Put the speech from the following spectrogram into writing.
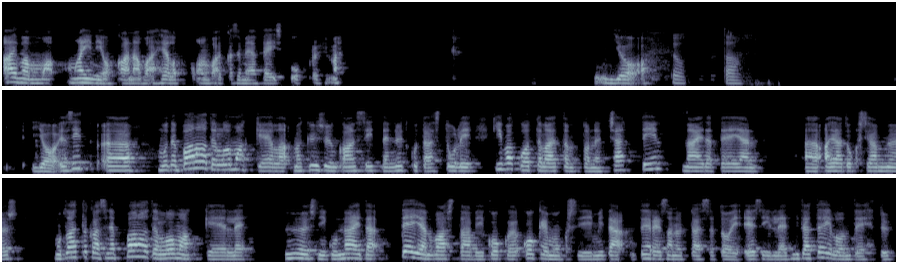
aivan ma- mainio kanava, helppo on vaikka se meidän Facebook-ryhmä. Joo. Totta. Joo, ja sitten äh, muuten palautelomakkeella mä kysyn kanssa sitten, nyt kun tässä tuli, kiva kun olette laittanut tuonne chattiin näitä teidän äh, ajatuksia myös, mutta laittakaa sinne palautelomakkeelle myös niin kuin näitä teidän vastaavia kokemuksia, mitä Teresa nyt tässä toi esille, että mitä teillä on tehty,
